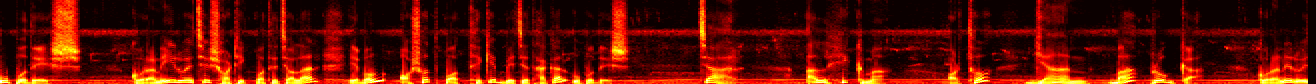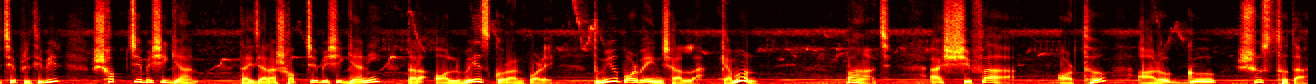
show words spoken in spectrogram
উপদেশ। কোরআনেই রয়েছে সঠিক পথে চলার এবং অসৎ পথ থেকে বেঁচে থাকার উপদেশ। চার আল হিকমা অর্থ জ্ঞান বা প্রজ্ঞা। কোরআনে রয়েছে পৃথিবীর সবচেয়ে বেশি জ্ঞান। তাই যারা সবচেয়ে বেশি জ্ঞানী, তারা অলওয়েজ কোরআন পড়ে। তুমিও পড়বে ইনশাল্লাহ কেমন? পাঁচ আর শিফা অর্থ আরোগ্য, সুস্থতা।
